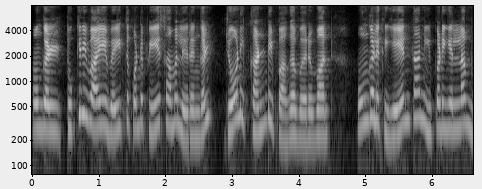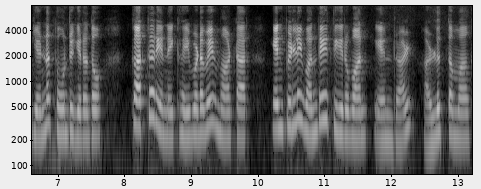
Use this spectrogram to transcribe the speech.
உங்கள் துக்கிரி வாயை வைத்துக்கொண்டு பேசாமல் இருங்கள். ஜோனி கண்டிப்பாக வருவான். உங்களுக்கு ஏன் தான் இப்படியெல்லாம் என்ன தோன்றுகிறதோ? கர்த்தர் என்னை கைவிடவே மாட்டார். என் பிள்ளை வந்தே தீருவான் என்றாள் அழுத்தமாக.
